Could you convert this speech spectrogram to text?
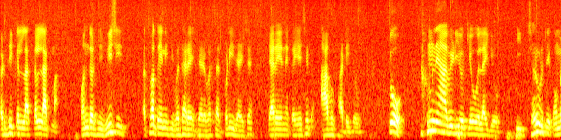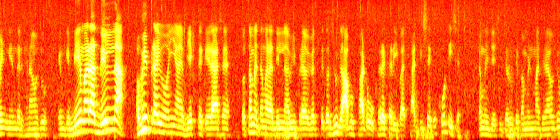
અડધી કલાક કલાકમાં પંદરથી વીસ ઇંચ અથવા તો એનીથી વધારે જ્યારે વરસાદ પડી જાય છે, ત્યારે એને કહીએ છીએ કે આભ ફાટી જવું. તો તમને આ વીડિયો કેવો લાગ્યો? એ જરૂરથી કોમેન્ટની અંદર જણાવજો. કેમ કે મેં મારા દિલના અભિપ્રાયો અહીંયા વ્યક્ત કર્યા છે. તો તમે તમારા દિલના અભિપ્રાયો વ્યક્ત કરજો કે આબુ ફાટવું ખરેખર એ વાત સાચી છે કે ખોટી છે? તમે જે છે જરૂરથી કમેન્ટમાં જણાવજો.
